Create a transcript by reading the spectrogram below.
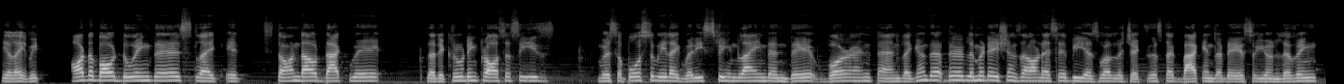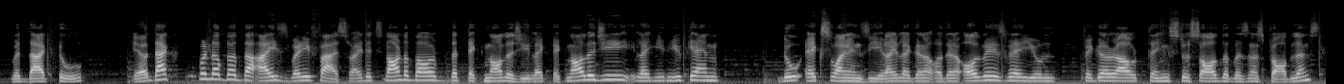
Yeah, like we thought about doing this, like it turned out that way. The recruiting processes were supposed to be like very streamlined and they weren't. And like, you know, there, there are limitations around SAP as well, which existed back in the day. So you're living with that too. Yeah, that opened up the, the eyes very fast, right? It's not about the technology. Like technology, like you, you can do X, Y, and Z, right? Like there are, there are always where you'll figure out things to solve the business problems.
